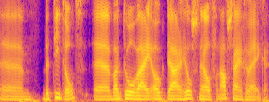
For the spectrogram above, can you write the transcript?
uh, betiteld. eh, waardoor wij ook daar heel snel van af zijn geweken.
